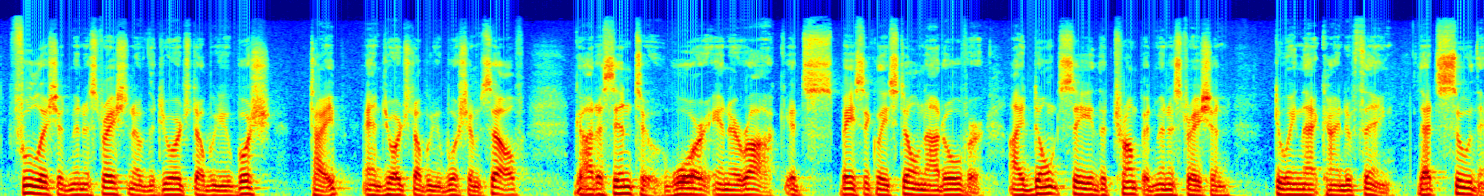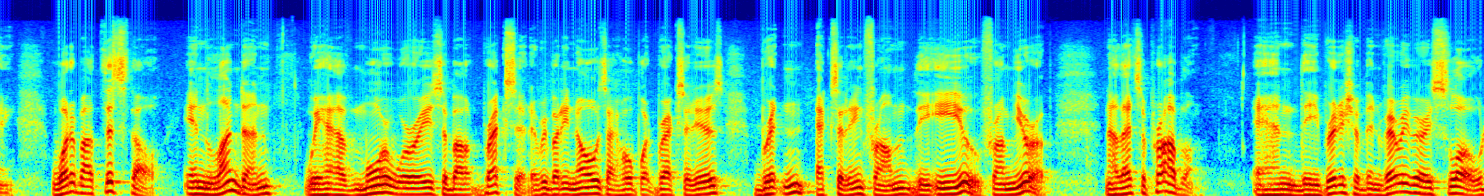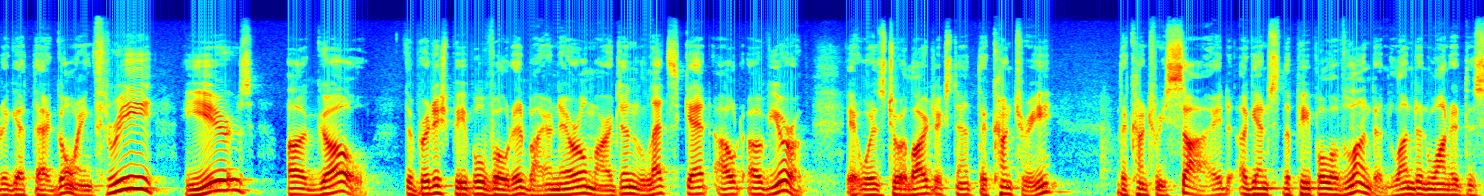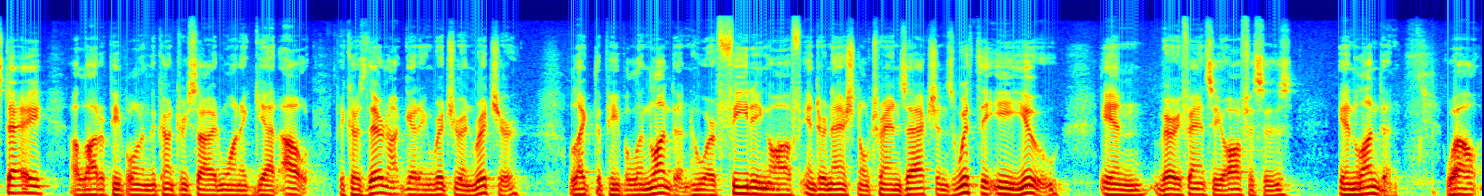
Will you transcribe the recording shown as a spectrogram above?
foolish administration of the George W. Bush type, and George W. Bush himself, got us into war in Iraq. It's basically still not over. I don't see the Trump administration doing that kind of thing. That's soothing. What about this, though? In London, we have more worries about Brexit. Everybody knows, I hope, what Brexit is Britain exiting from the EU, from Europe. Now, that's a problem. And the British have been very, very slow to get that going. Three years ago, the British people voted by a narrow margin let's get out of Europe. It was to a large extent the country the countryside against the people of London. London wanted to stay. A lot of people in the countryside want to get out because they're not getting richer and richer like the people in London who are feeding off international transactions with the EU in very fancy offices in London. Well,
